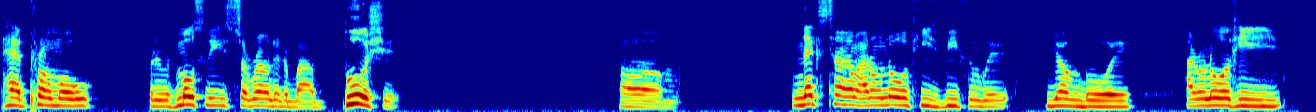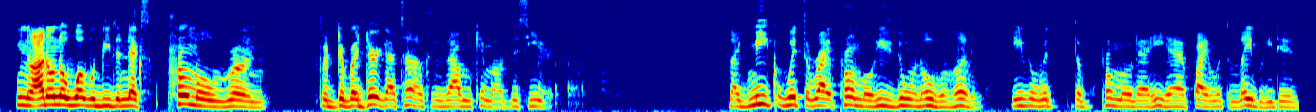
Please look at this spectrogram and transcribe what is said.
had promo, but it was mostly surrounded by bullshit. Um, next time I don't know if he's beefing with Young Boy. I don't know if he, you know, I don't know what would be the next promo run for Durk. But Durk got time because his album came out this year. Like Meek with the right promo, he's doing over hundred even with the promo that he had fighting with the label, he did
